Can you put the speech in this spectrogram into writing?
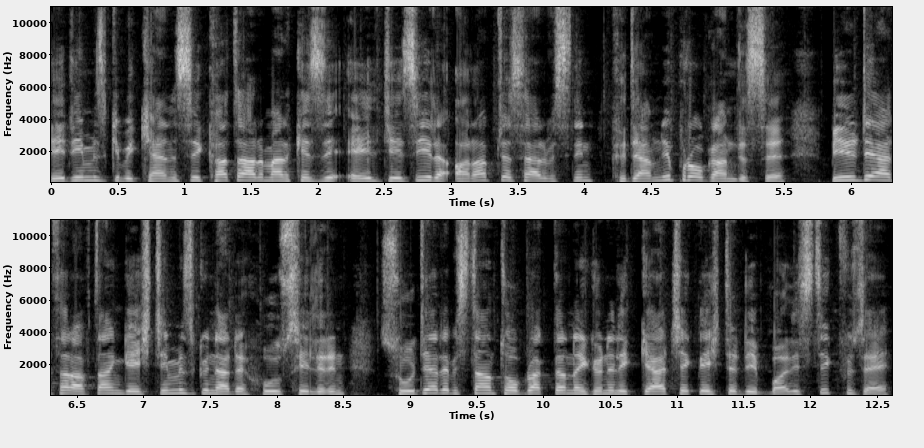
Dediğimiz gibi kendisi Katar merkezli El Cezire Arapça servisinin kıdemli programcısı. Bir diğer taraftan geçtiğimiz günlerde Husilerin Suudi Arabistan topraklarına yönelik gerçekleştirdiği balistik füze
